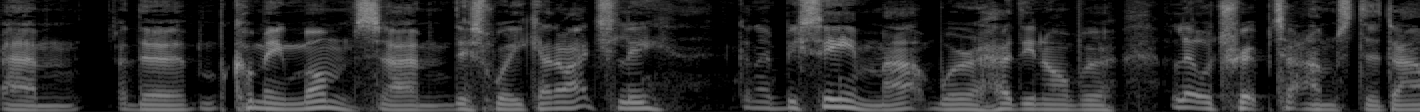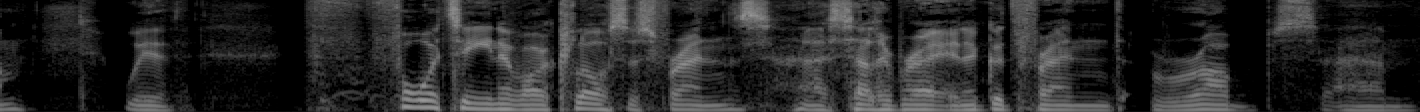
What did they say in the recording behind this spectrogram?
um, the coming months um, this week. And I'm actually going to be seeing Matt. We're heading over a little trip to Amsterdam with 14 of our closest friends, uh, celebrating a good friend Rob's. Um,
